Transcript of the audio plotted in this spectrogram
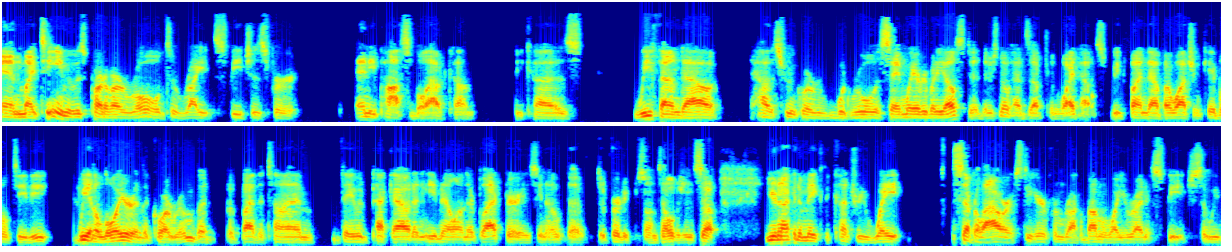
And my team, it was part of our role to write speeches for any possible outcome because we found out how the Supreme Court would rule the same way everybody else did. There's no heads up for the White House. We'd find out by watching cable TV. We had a lawyer in the courtroom, but but by the time they would peck out an email on their Blackberries, you know, the, the verdict was on television. So you're not going to make the country wait several hours to hear from Barack Obama while you write a speech. So we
